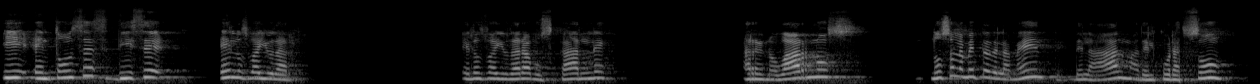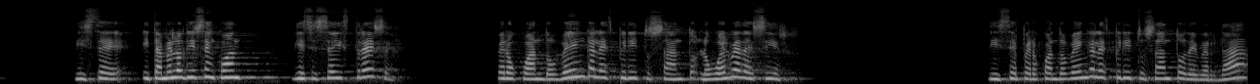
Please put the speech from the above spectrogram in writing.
Y entonces dice, Él los va a ayudar. Él los va a ayudar a buscarle, a renovarnos, no solamente de la mente, de la alma, del corazón. Dice, y también lo dice en Juan 16, 13. Pero cuando venga el Espíritu Santo, lo vuelve a decir. Dice, pero cuando venga el Espíritu Santo de verdad,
